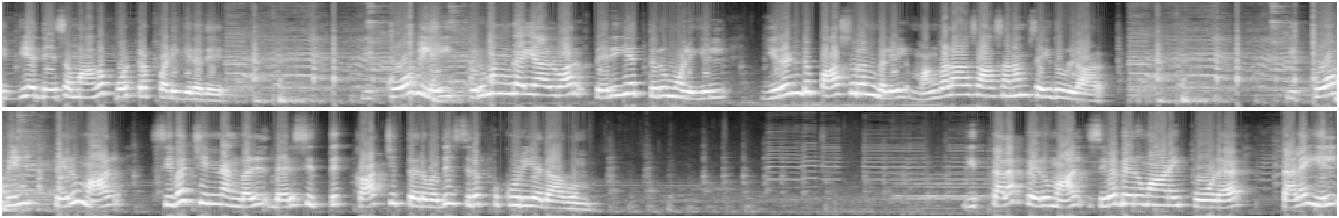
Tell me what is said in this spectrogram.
திவ்ய தேசமாக போற்றப்படுகிறது. இக்கோவிலை திருமங்கையாழ்வார் பெரிய திருமொழியில் இரண்டு பாசுரங்களில் மங்களாசாசனம் செய்துள்ளார். இக்கோவில் பெருமாள் சிவச்சின்னங்கள் தரிசித்து காட்சி தருவது சிறப்புக்குரியதாகும். இத்தல பெருமாள் சிவபெருமானைப் போல தலையில்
